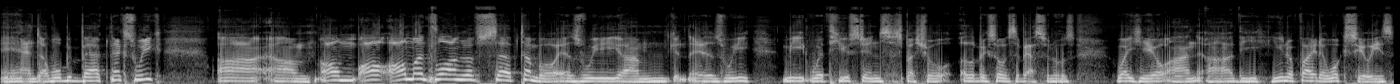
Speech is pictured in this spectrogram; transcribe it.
And uh, we'll be back next week. Uh, um, all, all, all month long of September as we um, as we meet with Houston's Special Olympic Service ambassadors right here on uh, the Unified at Work series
